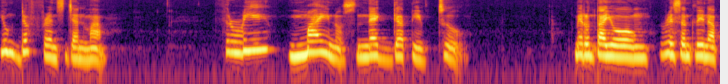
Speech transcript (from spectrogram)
yung difference dyan, ma'am? 3 minus negative 2 meron tayong recently na,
